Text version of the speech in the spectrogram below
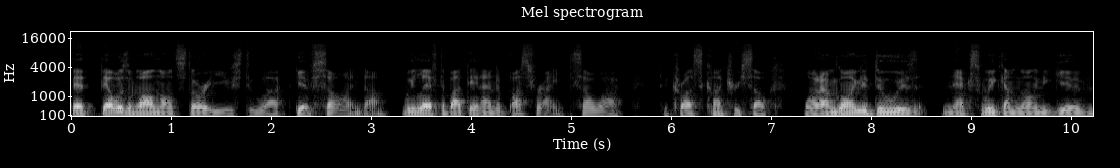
that that was a well known story he used to uh, give. So, and um, we laughed about that on the bus ride. So, uh, to cross country. So, what I'm going to do is next week I'm going to give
